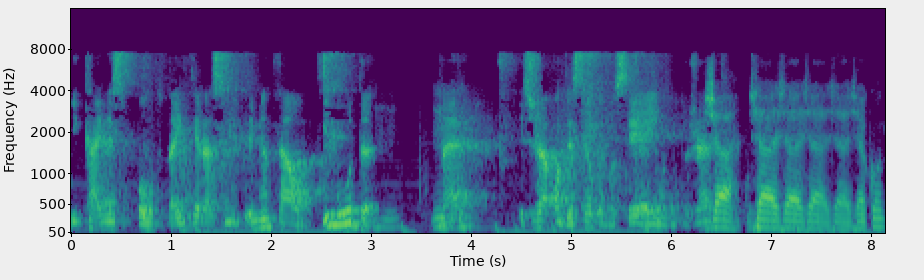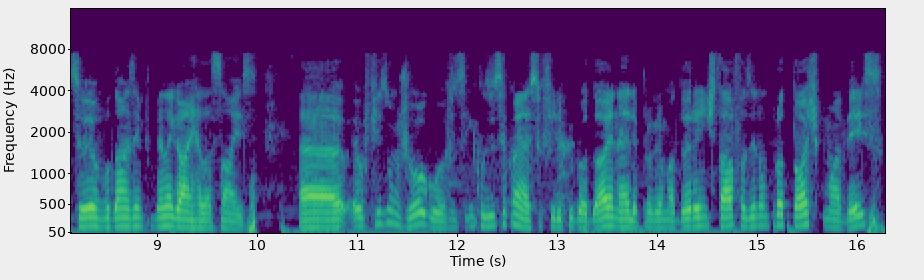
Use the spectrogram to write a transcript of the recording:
e cai nesse ponto da interação incremental e muda. Uhum. Uhum. Né? Isso já aconteceu com você aí no projeto? Já, já, já, já, já, já aconteceu. Eu vou dar um exemplo bem legal em relação a isso. Uh, eu fiz um jogo, inclusive você conhece o Felipe Godoy, né? Ele é programador. A gente estava fazendo um protótipo uma vez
